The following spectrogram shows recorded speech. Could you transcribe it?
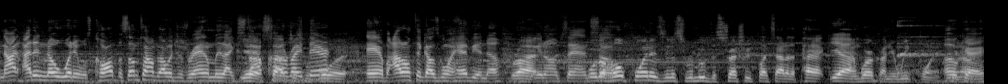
not I didn't know what it was called, but sometimes I would just randomly like stop kind right there, it. and I don't think I was going heavy enough. Right. You know what I'm saying? Well, So- the whole point is to just remove the stretch reflex out of the pack Yeah. and work on your weak point. you know?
